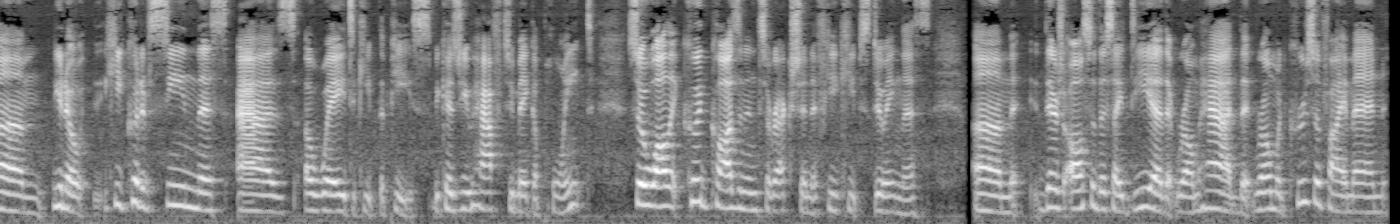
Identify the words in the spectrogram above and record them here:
um, you know, he could have seen this as a way to keep the peace because you have to make a point. So while it could cause an insurrection if he keeps doing this, um, there's also this idea that Rome had that Rome would crucify men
